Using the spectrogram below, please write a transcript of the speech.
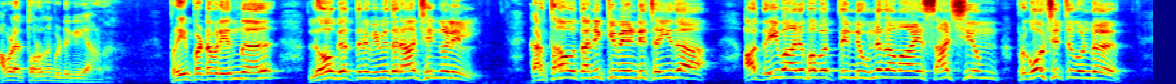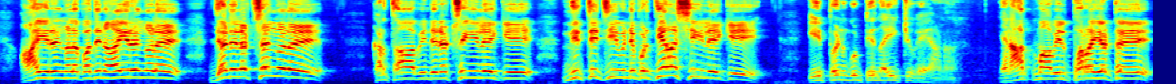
അവളെ തുറന്നു വിടുകയാണ്. പ്രിയപ്പെട്ടവർ ഇന്ന് ലോകത്തിന് വിവിധ രാജ്യങ്ങളിൽ കർത്താവ് തനിക്ക് വേണ്ടി ചെയ്ത ആ ദൈവാനുഭവത്തിന്റെ ഉന്നതമായ സാക്ഷ്യം പ്രഘോഷിച്ചുകൊണ്ട് ആയിരങ്ങളെ പതിനായിരങ്ങളെ ജനലക്ഷങ്ങളെ കർത്താവിന്റെ രക്ഷയിലേക്ക് നിത്യജീവന്റെ പ്രത്യാശയിലേക്ക് ഈ പെൺകുട്ടി നയിക്കുകയാണ്. ഞാൻ ആത്മാവിൽ പറയട്ടെ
